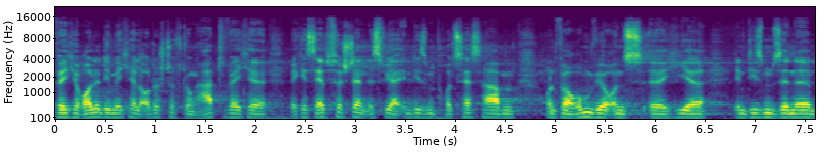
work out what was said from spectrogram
welche Rolle die Michael-Otto-Stiftung hat, welche, welches Selbstverständnis wir in diesem Prozess haben und warum wir uns äh, hier in diesem Sinne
